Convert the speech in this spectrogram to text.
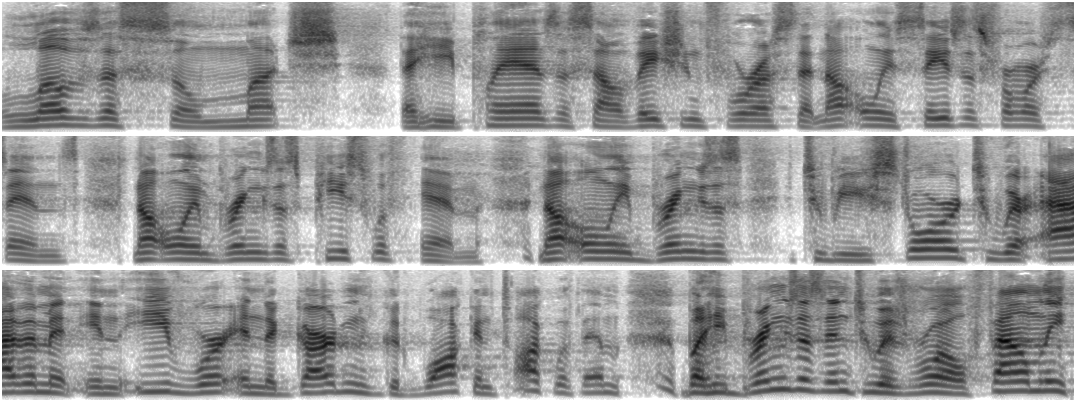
loves us so much that he plans a salvation for us that not only saves us from our sins, not only brings us peace with him, not only brings us to be restored to where Adam and Eve were in the garden who could walk and talk with him, but he brings us into his royal family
